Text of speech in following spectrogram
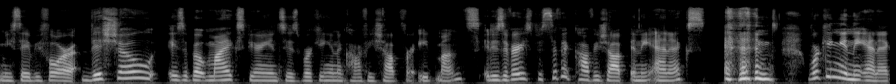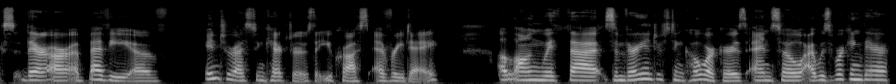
me say before, this show is about my experiences working in a coffee shop for eight months. It is a very specific coffee shop in the annex, and working in the annex, there are a bevy of interesting characters that you cross every day, along with uh, some very interesting coworkers. And so I was working there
